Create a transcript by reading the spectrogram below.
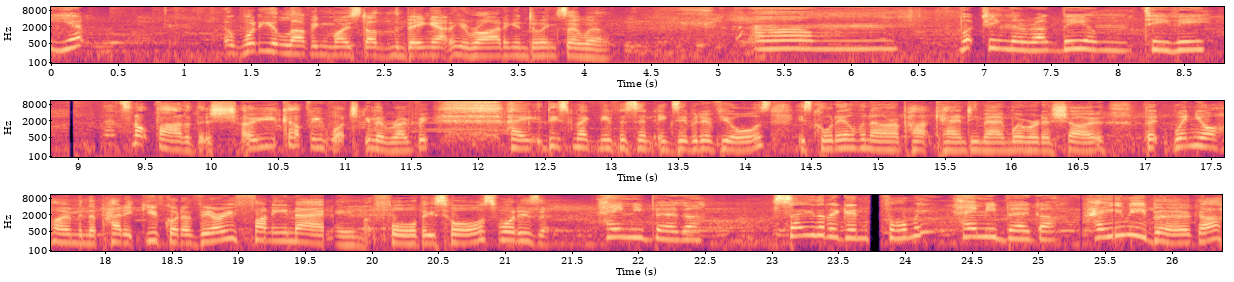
Yep. Uh, What are you loving most other than being out here riding and doing so well? Um, watching the rugby on TV. That's not part of the show. You can't be watching the rugby. Hey, this magnificent exhibit of yours is called Elvinara Park Candyman. We're at a show. But when you're home in the paddock, you've got a very funny name for this horse. What is it? Hamey Burger. Say that again for me? Hammy Burger. Hammy Burger.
